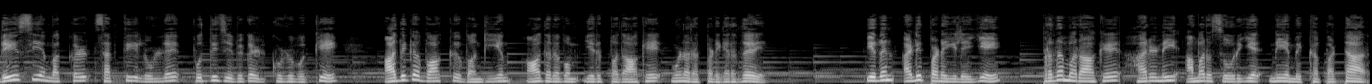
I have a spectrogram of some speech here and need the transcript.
தேசிய மக்கள் சக்தியில் உள்ள புத்திஜீவிகள் குழுவுக்கே அதிக வாக்கு வங்கியும் ஆதரவும் இருப்பதாக உணரப்படுகிறது. இதன் அடிப்படையிலேயே பிரதமராக ஹரிணி அமரசூரிய நியமிக்கப்பட்டார்.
